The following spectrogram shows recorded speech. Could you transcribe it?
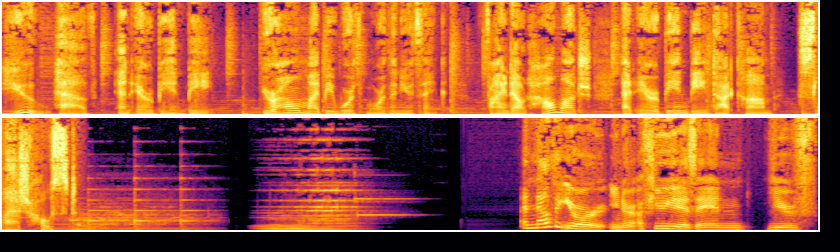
you have an Airbnb. Your home might be worth more than you think. Find out how much at airbnb.com/slash host. And now that you're, you know, a few years in, you've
